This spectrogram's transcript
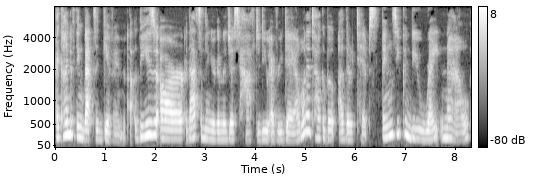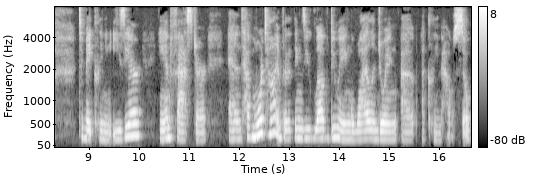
I kind of think that's a given. These are, that's something you're going to just have to do every day. I want to talk about other tips, things you can do right now to make cleaning easier and faster and have more time for the things you love doing while enjoying a, a clean house. So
